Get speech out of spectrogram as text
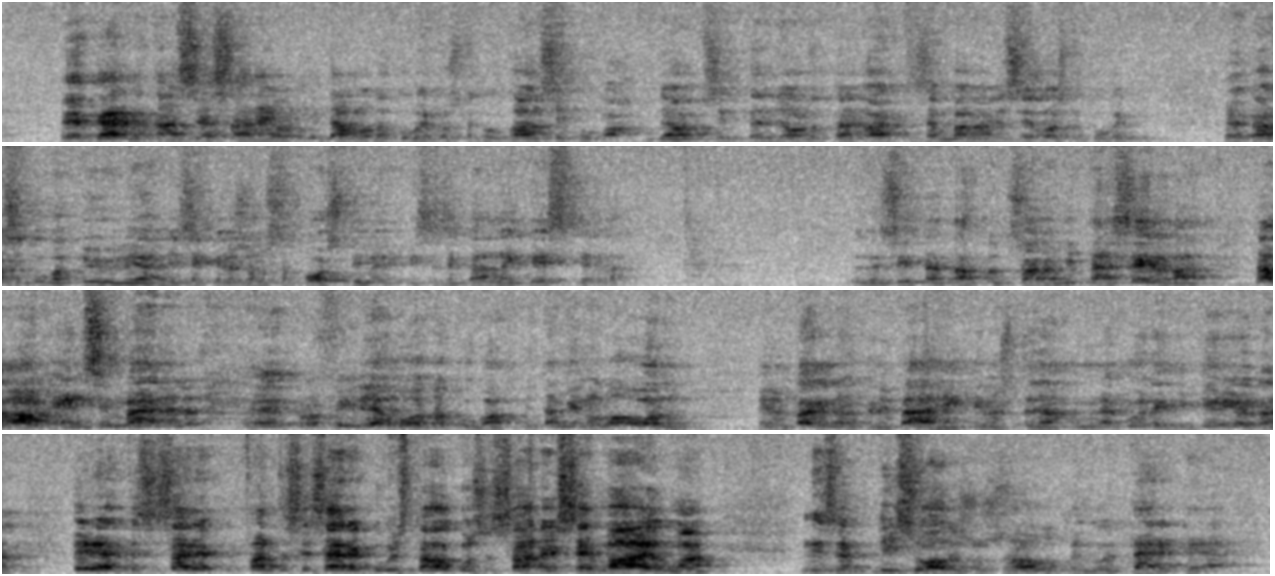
kärmetanssiassa ei ollut mitään muuta kuvitusta kuin kansikuva. Ja sitten joudutaan arktisen banaanin silloista kuvit, kansikuvatyyliä, niin sekin on semmoisessa postimerkissä sen kannen keskellä. Joten siitä ei tahtonut saada mitään selvää. Tämä on ensimmäinen profiili- ja muotokuva, mitä minulla on minun tarinoittani päähenkilöstä, ja kun minä kuitenkin kirjoitan periaatteessa sarja, sarjakuvista alkunsa saaneeseen maailmaan, niin se visuaalisuus on ollut minulle tärkeää.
